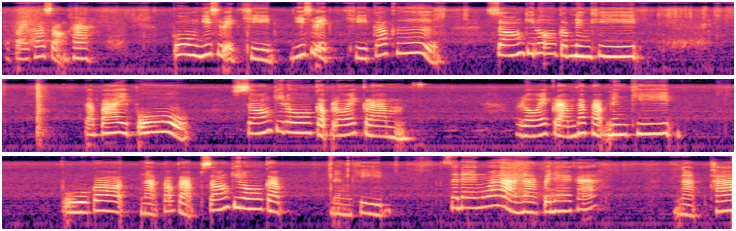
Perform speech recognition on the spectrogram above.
ต่อไปข้อ 2 ค่ะ กุ้ง 21 ขีด 21 ขีดก็คือ 2 กิโลกับ 1 ขีด ต่อไปปู 2 กิโลกับ 100 กรัม 100 กรัมเท่ากับ 1 ขีด ปูก็หนักเท่ากับ 2 กิโลกับ 1 ขีด แสดงว่าหนักเป็นยังไงคะ หนักเท่า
